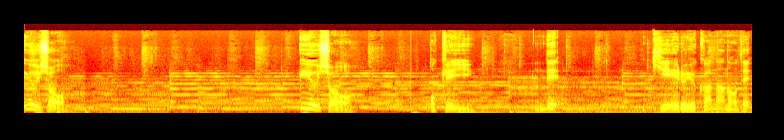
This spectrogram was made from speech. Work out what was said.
よいしょ。よいしょ。OK で消える床なので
